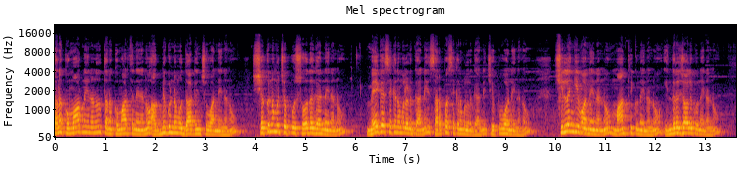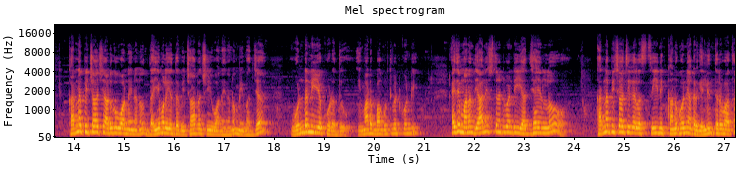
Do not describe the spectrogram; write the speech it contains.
తన కుమారునైనను తన కుమార్తెనైనను అగ్నిగుండము దాటించు వాడినైనను శకునము చెప్పు సోదగానైనను మేఘ శకనములను కానీ సర్పశకనములను కానీ చెప్పువానైనను చిల్లంగి వానైనను మాంత్రికునైనను ఇంద్రజాలుకునైనను కర్ణపిచాచి అడుగువానైనను దయ్యముల యుద్ధ విచారణ చేయువానైనను మీ మధ్య ఉండనీయకూడదు. ఈ మాట బాగా గుర్తుపెట్టుకోండి. అయితే మనం ధ్యానిస్తున్నటువంటి ఈ అధ్యాయంలో కర్ణపిచాచి గల స్త్రీని కనుగొని అక్కడికి వెళ్ళిన తర్వాత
